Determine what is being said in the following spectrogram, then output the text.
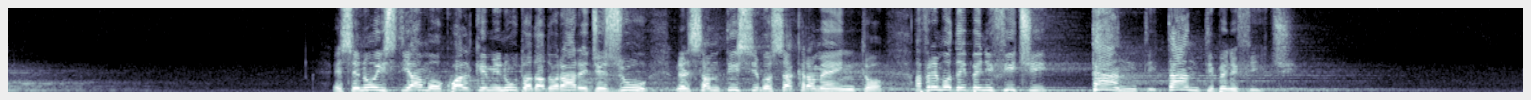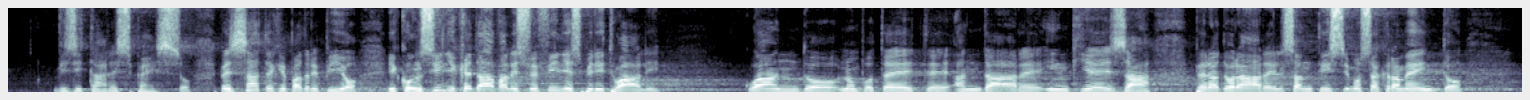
E se noi stiamo qualche minuto ad adorare Gesù nel Santissimo Sacramento, avremo dei benefici, tanti, tanti benefici. Visitare spesso. Pensate che Padre Pio, i consigli che dava alle sue figlie spirituali, quando non potete andare in chiesa per adorare il Santissimo Sacramento,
